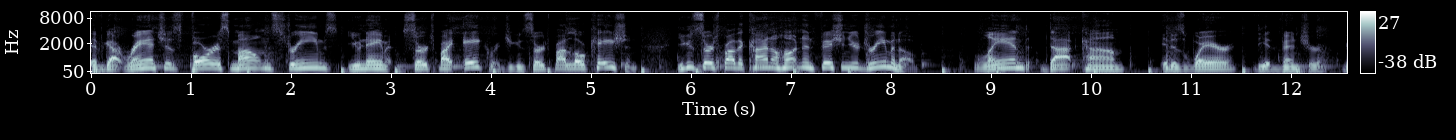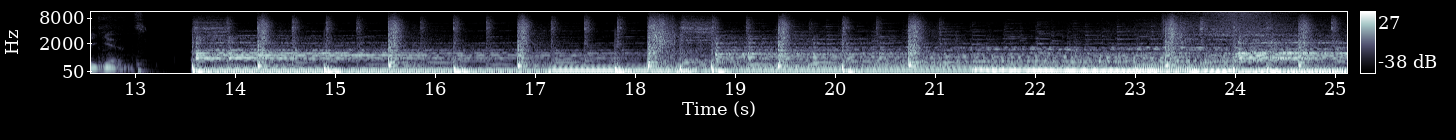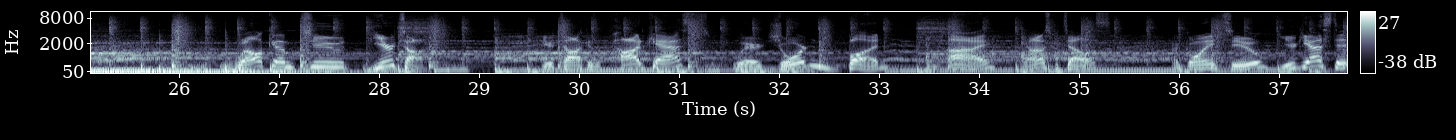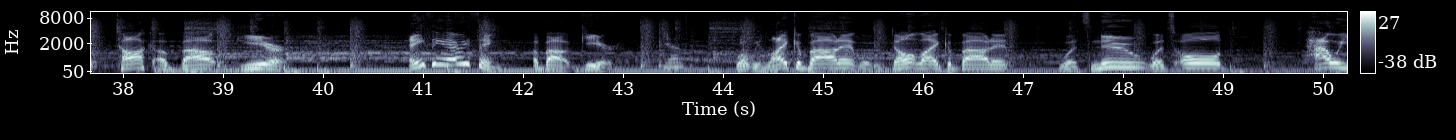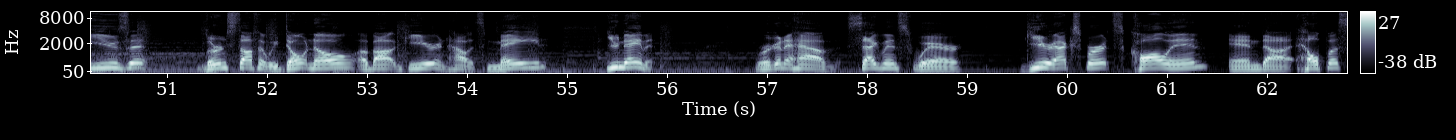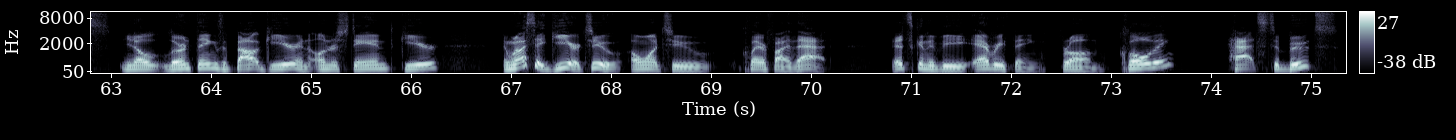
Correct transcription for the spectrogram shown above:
They've got ranches, forests, mountains, streams, you name it. Search by acreage. You can search by location. You can search by the kind of hunting and fishing you're dreaming of. Land.com. It is where the adventure begins. Welcome to Gear Talk. Gear Talk is a podcast where Jordan, Budd, and I, Janis Putelis, are going to, you guessed it, talk about gear. Anything and everything about gear. Yeah. What we like about it, what we don't like about it, what's new, what's old, how we use it, learn stuff that we don't know about gear and how it's made. You name it. We're going to have segments where gear experts call in and uh, help us, you know, learn things about gear and understand gear. And when I say gear, too, I want to clarify that it's going to be everything from clothing, hats to boots,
